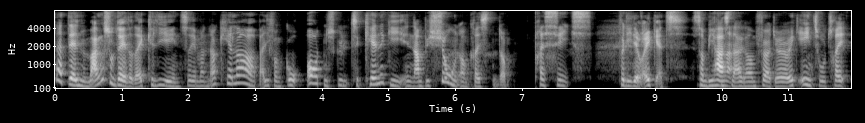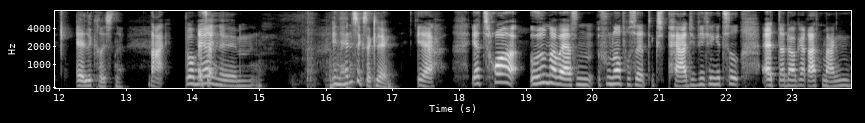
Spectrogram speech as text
der er del med mange soldater, der ikke kan lide en, så jeg må nok hellere, bare lige for en god ordens skyld, tilkendegive en ambition om kristendom. Præcis. Fordi det er jo ikke, at, som vi har Nej. snakket om før, det var jo ikke 1, 2, 3, alle kristne. Nej. Det var mere altså, en, øh, en hensigtserklæring. Ja, jeg tror, uden at være sådan 100% ekspert i vikingetid, at der nok er ret mange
